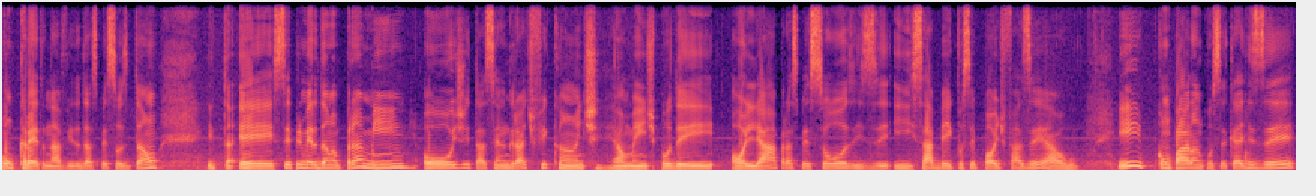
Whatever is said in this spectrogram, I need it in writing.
concreta na vida das pessoas. Então, é, ser primeira-dama, para mim, hoje está sendo gratificante, realmente, poder olhar para as pessoas e, e, saber que você pode fazer algo. E, comparando com o que você quer dizer,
